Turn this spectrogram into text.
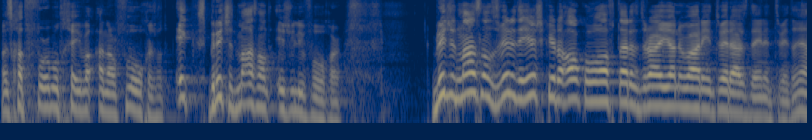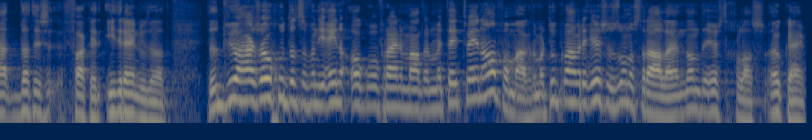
maar ze gaat voorbeeld geven aan haar volgers. Want ik, Bridget Maasland, is jullie volger. Bridget Maasland weer de eerste keer de alcohol af tijdens dry januari in 2021. Ja, dat is fuck. Iedereen doet dat. Dat beviel haar zo goed dat ze van die ene alcoholvrije maand er meteen 2,5 van maakte. Maar toen kwamen de eerste zonnestralen en dan de eerste glas. Oké.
